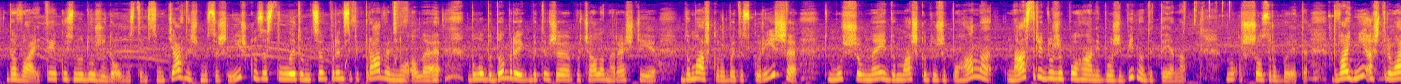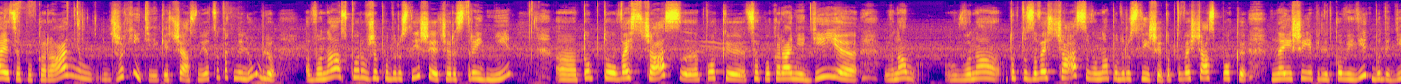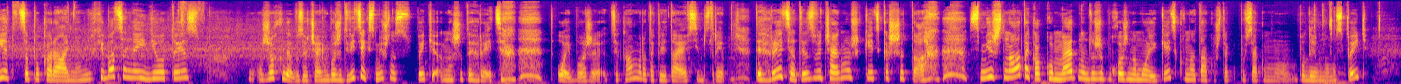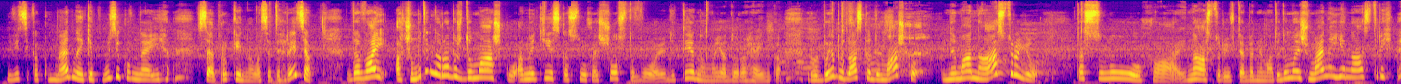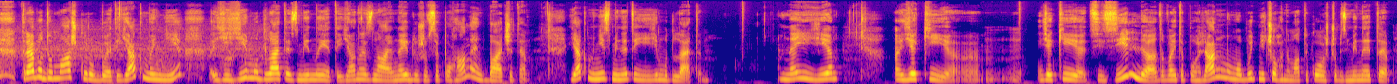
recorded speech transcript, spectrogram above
Давай, ти якось ну дуже довго з тим всім тягнеш, мусиш ліжку застелити. Ну це в принципі правильно, але було би добре, якби ти вже почала нарешті домашку робити скоріше, тому що в неї домашка дуже погана, настрій дуже поганий, боже, бідна дитина. Ну що зробити? Два дні аж триває це покарання. Жахіття якесь чесно. Я це так не люблю. Вона скоро вже подорослішає через три дні. Е, Тобто весь час, е, поки це покарання діє, вона. Вона, тобто за весь час вона подорослішає. Тобто весь час, поки в неї ще є підлітковий вік, буде діяти це покарання. Ну хіба це не ідіотизм? Жахливо, звичайно. Боже, дивіться, як смішно спить наша тигриця. Ой, Боже, ця камера так літає всім стри. Тигриця, ти, звичайно ж, кицька шита. Смішна, така кумедна, дуже похожа на мою кицьку. Вона також так по всякому по-дивному спить. Дивіться, яка кумедна, яке пузіко в неї. Все, прокинулася тигриця. Давай, а чому ти не робиш домашку? Аметіска, слухай, що з тобою? Дитино моя дорогенька. Роби, будь ласка, домашку. Нема настрою? Та слухай, настрою в тебе нема. Ти думаєш, в мене є настрій? Треба домашку робити. Як мені її мудлети змінити? Я не знаю. В неї дуже все погано, як бачите. Як мені змінити її мудлети? В неї є які, е, які ці зілля? Давайте поглянемо. Мабуть, нічого нема такого, щоб змінити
